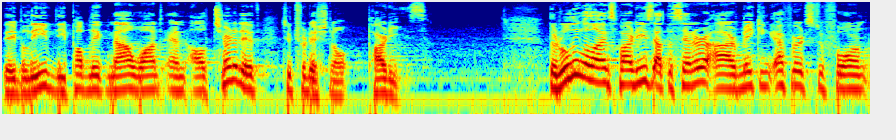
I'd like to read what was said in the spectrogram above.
They believe the public now want an alternative to traditional parties. The ruling alliance parties at the center are making efforts to form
